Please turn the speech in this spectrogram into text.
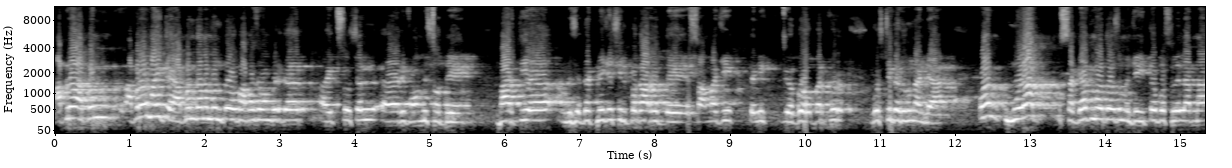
आपल्या आपण आपल्याला माहिती आहे आपण त्यांना म्हणतो बाबासाहेब आंबेडकर एक सोशल रिफॉर्मिस्ट होते. भारतीय म्हणजे घटनेचे शिल्पकार होते. सामाजिक त्यांनी भरपूर गोष्टी घडवून आणल्या. पण मुळात सगळ्यात महत्वाचं म्हणजे इथं बसलेल्यांना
